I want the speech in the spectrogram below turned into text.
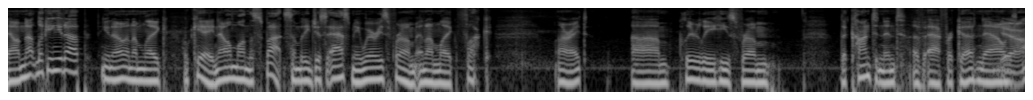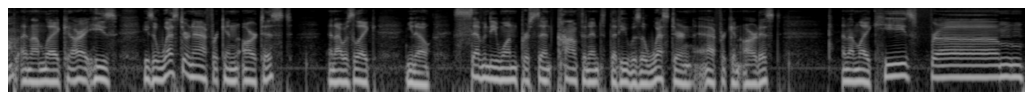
Now I'm not looking it up, you know, and I'm like, "Okay, now I'm on the spot. Somebody just asked me where he's from." And I'm like, "Fuck." All right. Um, clearly he's from the continent of Africa now. Yeah. And I'm like, all right, he's he's a Western African artist. And I was like, you know, 71% confident that he was a Western African artist. And I'm like, he's from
